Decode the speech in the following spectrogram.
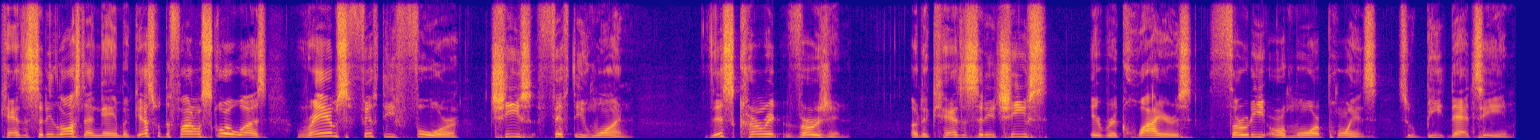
Kansas City lost that game, but guess what the final score was? Rams 54, Chiefs 51. This current version of the Kansas City Chiefs, it requires 30 or more points to beat that team.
